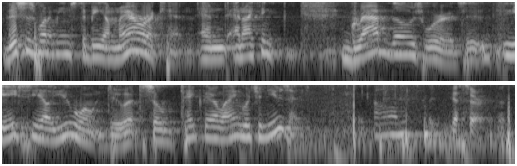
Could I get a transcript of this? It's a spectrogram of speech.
this is what it means to be American. And, and I think grab those words. The ACLU won't do it, so take their language and use it. Um, yes, sir. That's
